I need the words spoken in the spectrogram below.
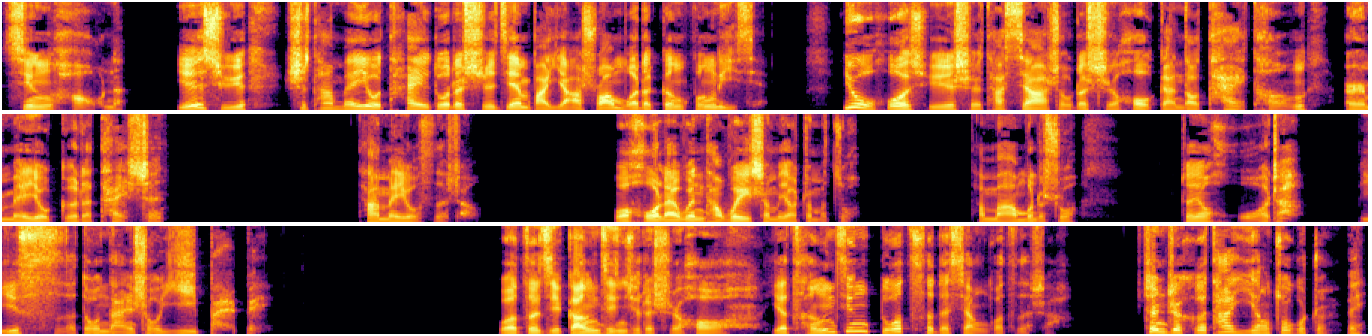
幸好呢，也许是他没有太多的时间把牙刷磨得更锋利些。又或许是他下手的时候感到太疼，而没有割得太深。他没有死成。我后来问他为什么要这么做，他麻木地说：“这样活着比死都难受一百倍。”我自己刚进去的时候，也曾经多次的想过自杀，甚至和他一样做过准备。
